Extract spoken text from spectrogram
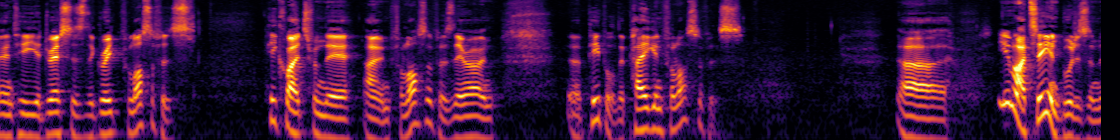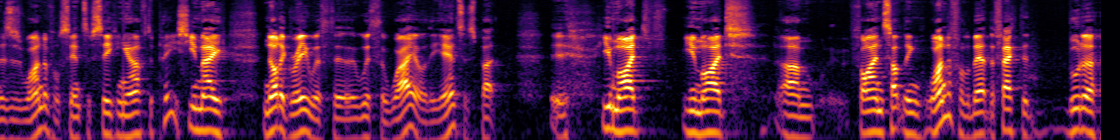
and he addresses the Greek philosophers, he quotes from their own philosophers, their own uh, people, the pagan philosophers. Uh, you might see in Buddhism there's this wonderful sense of seeking after peace. You may not agree with the, with the way or the answers, but uh, you might, you might um, find something wonderful about the fact that Buddha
